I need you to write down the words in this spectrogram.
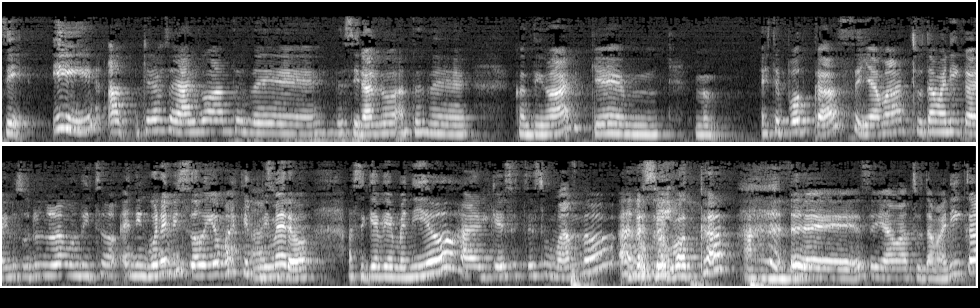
Sí. Y ah, quiero hacer algo antes de decir algo antes de continuar que mm, este podcast se llama Chuta Marica y nosotros no lo hemos dicho en ningún episodio más que el primero. Así que bienvenidos al que se esté sumando a nuestro podcast. Eh, se llama Chuta Marica.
